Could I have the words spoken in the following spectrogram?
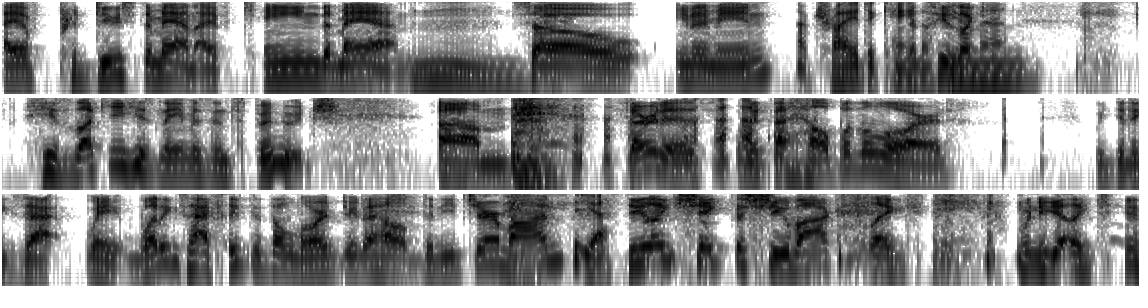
I have produced a man. I have caned a man. So you know what I mean? I've tried to cane a he's few like- men. He's lucky his name isn't Spooge. Um, third is with the help of the Lord. We did exact. Wait, what exactly did the Lord do to help? Did he cheer him on? Yes. Did he like shake the shoebox like when you get like two,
